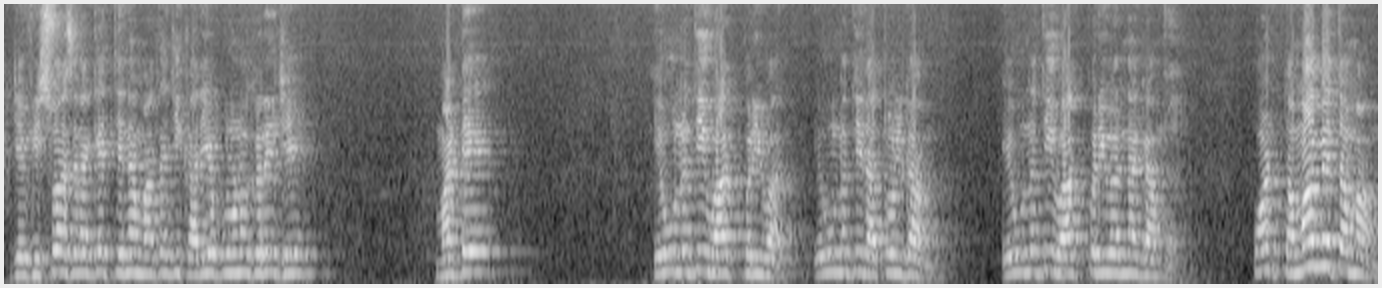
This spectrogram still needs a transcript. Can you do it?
જે વિશ્વાસ રાખે તેના માતાજી કાર્ય પૂર્ણ કરે છે. માટે એવું નથી વાઘ પરિવાર, એવું નથી રાતોલ ગામ, એવું નથી વાઘ પરિવારના ગામો. પણ તમામે તમામ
